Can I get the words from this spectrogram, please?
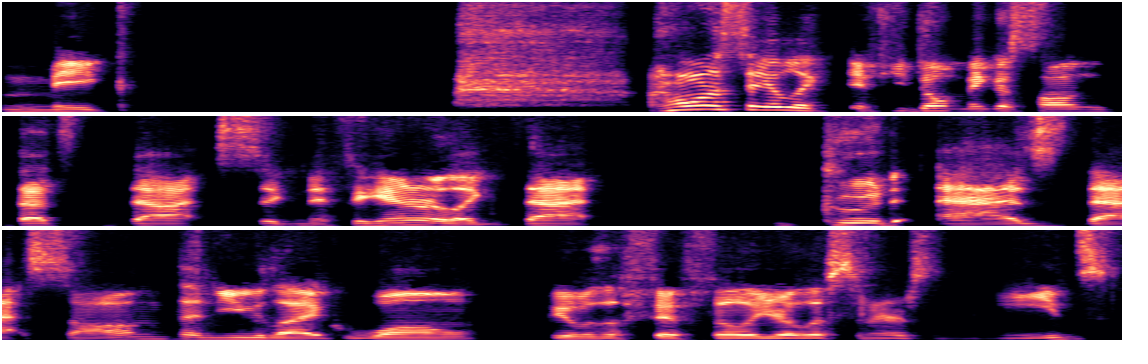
make I don't want to say like if you don't make a song that's that significant or like that good as that song, then you like won't be able to fulfill your listeners' needs.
